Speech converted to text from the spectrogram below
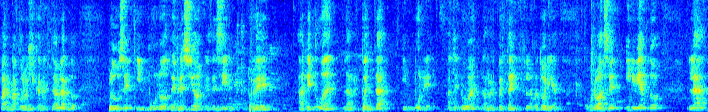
farmacológicamente hablando, producen inmunodepresión, es decir, atenúan la respuesta inmune, atenúan la respuesta inflamatoria. como lo hacen? Inhibiendo la-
